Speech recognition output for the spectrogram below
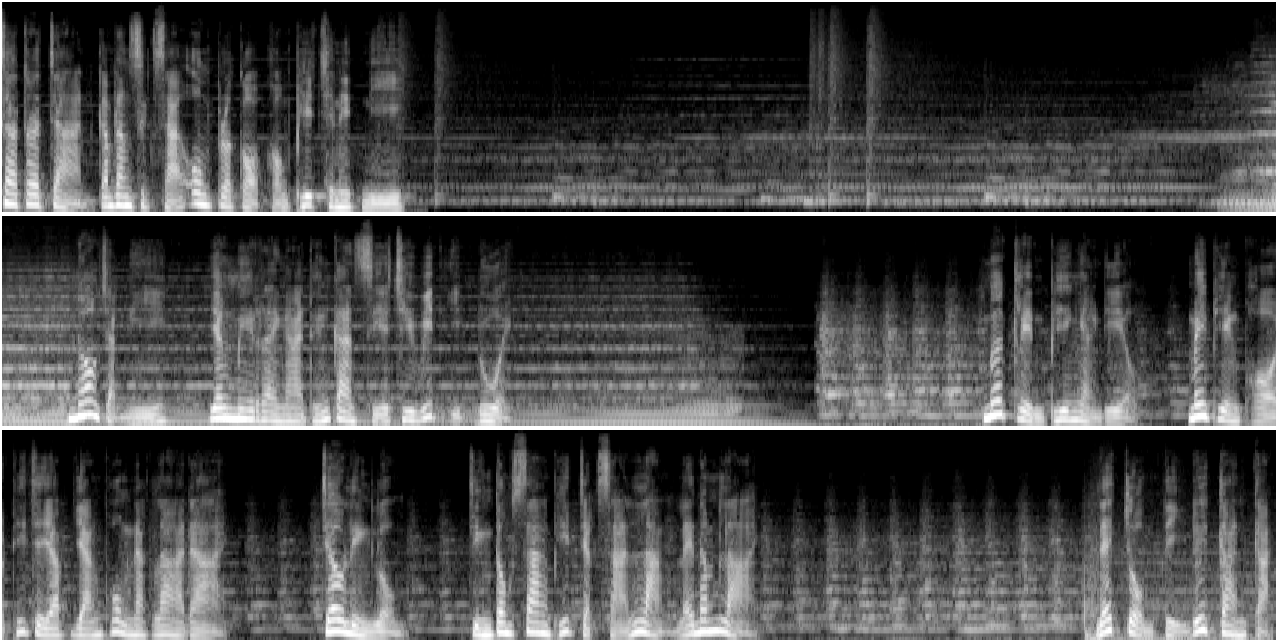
ศาสตราจารย์กำลังศึกษาองค์ประกอบของพิษชนิดนี้ นอกจากนี้ยังมีรายงานถึงการเสียชีวิตอีกด้วย เมื่อกลิ่นเพียงอย่างเดียว ไม่เพียงพอที่จะยับยั้งพวกนักล่าได้ เจ้าลิงลมจึงต้องสร้างพิษจากสารหลั่งและน้ำลาย และโจมตีด้วยการกัด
